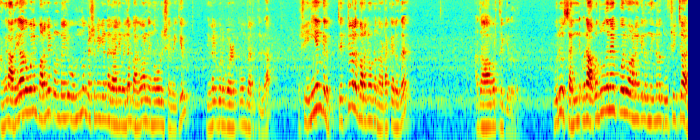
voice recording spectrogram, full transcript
അങ്ങനെ അറിയാതെ പോലും പറഞ്ഞിട്ടുണ്ടെങ്കിലും ഒന്നും വിഷമിക്കേണ്ട കാര്യമില്ല. ഭഗവാൻ നിങ്ങളോട് ക്ഷമിക്കും. നിങ്ങൾക്കൊരു കുഴപ്പവും വരത്തില്ല. പക്ഷെ ഇനിയെങ്കിലും തെറ്റുകൾ പറഞ്ഞുകൊണ്ട് നടക്കരുത്. അത് ആവർത്തിക്കരുത്. ഒരു സന്യ ഒരു അവധൂതനെ പോലും ആണെങ്കിലും നിങ്ങൾ ദുഷിച്ചാൽ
